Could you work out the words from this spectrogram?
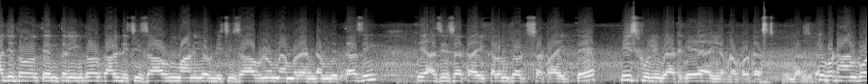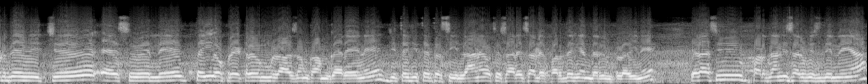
ਅੱਜ ਤੋਂ 3 ਤਰੀਕ ਤੋਂ ਕੱਲ ਡੀਸੀ ਸਾਹਿਬ, ਮਾਨਯੋਗ ਡੀਸੀ ਸਾਹਿਬ ਨੂੰ ਮੈਮੋਰੈਂਡਮ ਦਿੱਤਾ ਸੀ ਕਿ ਅਸੀਂ ਸਟ੍ਰਾਈਕ, ਕਲਮ ਚੌਥ ਸਟ੍ਰਾਈਕ ਤੇ ਪੀਸਫੁਲੀ ਬੈਠ ਕੇ ਅਸੀਂ ਆਪਣਾ ਪ੍ਰੋਟੈਸਟ ਦਰਜ ਕਰਾਂਗੇ। ਪਠਾਨਕੋਟ ਦੇ ਵਿੱਚ ਇਸ ਵੇਲੇ ਕਈ ਆਪਰੇਟਰ ਮੁਲਾਜ਼ਮ ਕੰਮ ਕਰ ਰਹੇ ਨੇ ਜਿੱਥੇ ਜਿੱਥੇ ਤਹਿਸੀਲਾਂ ਨੇ, ਉੱਥੇ ਸਾਰੇ ਸਾਡੇ ਫਰਦ ਦੇ ਅੰਦਰ EMPLOYE ਨੇ। ਜਿਹੜਾ ਅਸੀਂ ਫਰਦਾਂ ਦੀ ਸਰਵਿਸ ਦਿੰਨੇ ਆ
